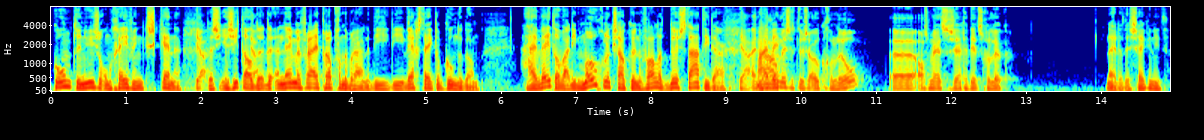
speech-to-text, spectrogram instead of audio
continu zijn omgeving scannen. Ja. Dus je ziet al, Ja. de, de, neem een vrije trap van de Bruyne, die, die wegsteekt op Gundogan. Hij weet al waar hij mogelijk zou kunnen vallen, dus staat hij daar. Ja, en maar daarom weet... is het dus ook gelul eh, als mensen zeggen dit is geluk. Nee, dat is zeker niet.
